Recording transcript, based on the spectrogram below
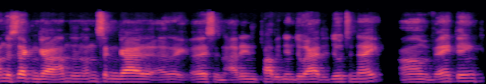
I'm the second guy. I'm the I'm the second guy. That I like. Listen, I didn't probably didn't do what I had to do tonight. Um, if anything,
